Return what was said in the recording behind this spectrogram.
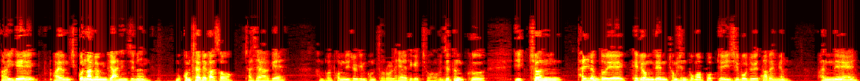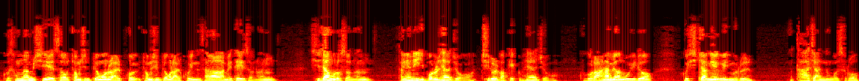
아, 이게 과연 직권남용인지 아닌지는 뭐 검찰에 가서 자세하게 한번 법리적인 검토를 해야 되겠죠. 어쨌든 그 2008년도에 개정된 정신보건법 제25조에 따르면 관내에 그 성남시에서 정신병원을 앓고 정신병을 앓고 있는 사람에 대해서는 시장으로서는 당연히 입원을 해야죠. 치료를 받게끔 해야죠. 그걸 안 하면 오히려 그 시장의 의무를 다하지 않는 것으로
